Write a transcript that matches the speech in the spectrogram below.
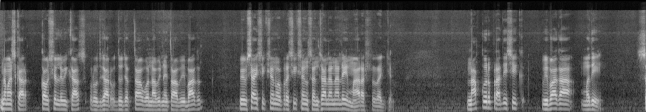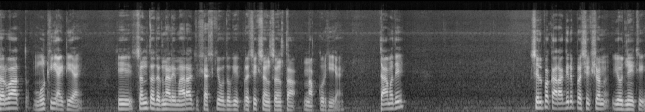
नमस्कार कौशल्य विकास रोजगार उद्योजकता व नाविन्यता विभाग व्यवसाय शिक्षण व प्रशिक्षण संचालनालय महाराष्ट्र राज्य. नागपूर प्रादेशिक विभागामध्ये सर्वात मोठी आय टी आय ही संत जगनाडे महाराज शासकीय औद्योगिक प्रशिक्षण संस्था नागपूर ही आहे. त्यामध्ये शिल्पकारागीर प्रशिक्षण योजनेची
